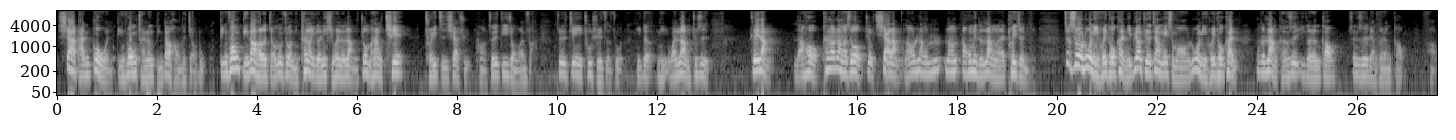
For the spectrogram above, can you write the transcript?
下盘够稳，顶峰才能顶到好的角度。顶峰顶到好的角度之后，你看到一个你喜欢的浪，就马上切垂直下去。好，这是第一种玩法，这是建议初学者做的。你的你玩浪就是追浪，然后看到浪的时候就下浪，然后让让让后面的浪来推着你。这时候如果你回头看，你不要觉得这样没什么。如果你回头看。那个浪可能是一个人高，甚至是两个人高。好，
